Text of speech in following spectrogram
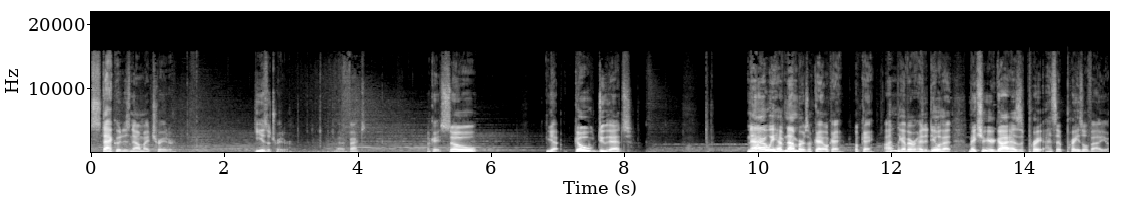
Stackwood is now my trader. He is a trader, as a matter of fact. Okay, so... Yeah, go do that. Now we have numbers. Okay, okay, okay. I don't think I've ever had to deal with that. Make sure your guy has a has appraisal value.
